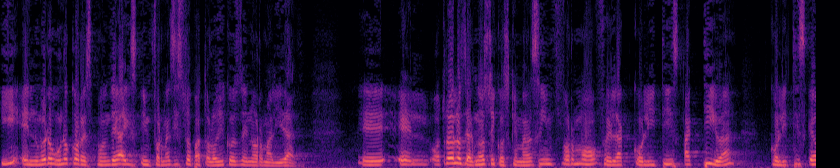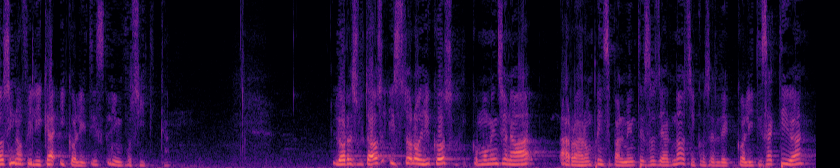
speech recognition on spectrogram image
y el número uno corresponde a informes histopatológicos de normalidad. Eh, el otro de los diagnósticos que más se informó fue la colitis activa, colitis eosinofílica y colitis linfocítica. Los resultados histológicos, como mencionaba, arrojaron principalmente esos diagnósticos, el de colitis activa,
